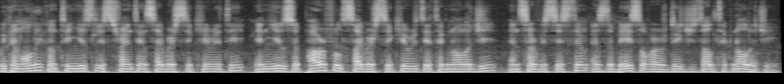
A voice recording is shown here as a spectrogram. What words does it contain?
We can only continuously strengthen cybersecurity and use a powerful cybersecurity technology and service system as the base of our digital technology,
